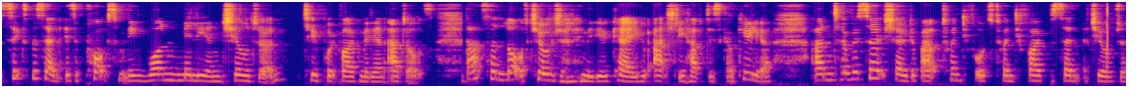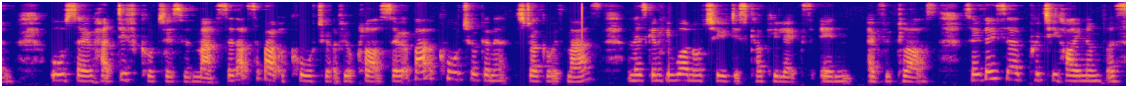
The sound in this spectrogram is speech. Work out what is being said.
6% is approximately 1 million children 2.5 million adults. That's a lot of children in the UK who actually have dyscalculia. And her research showed about 24 to 25% of children also had difficulties with maths. So that's about a quarter of your class. So about a quarter are going to struggle with maths, and there's going to be one or two dyscalculics in every class. So those are pretty high numbers.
